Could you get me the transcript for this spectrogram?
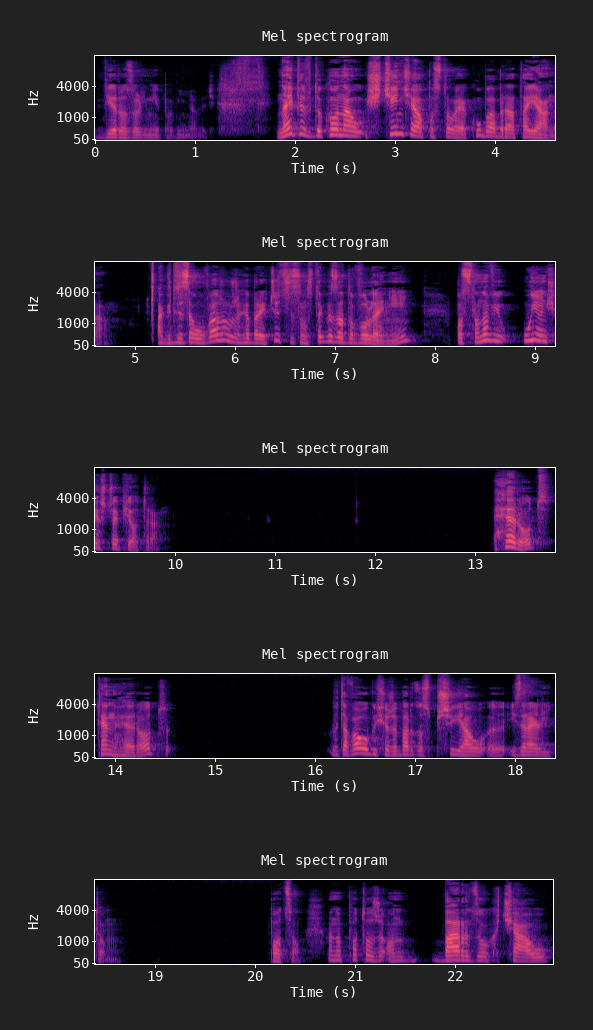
W Jerozolimie powinno być. Najpierw dokonał ścięcia apostoła Jakuba, brata Jana. A gdy zauważył, że Hebrajczycy są z tego zadowoleni, postanowił ująć jeszcze Piotra. Herod, ten Herod, wydawałoby się, że bardzo sprzyjał e, Izraelitom. Po co? Ano po to, że on bardzo chciał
